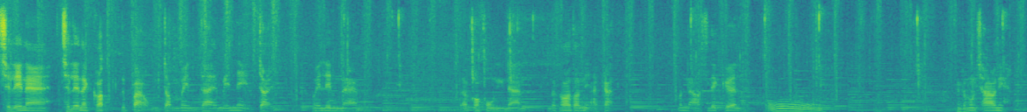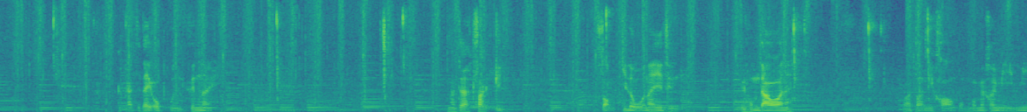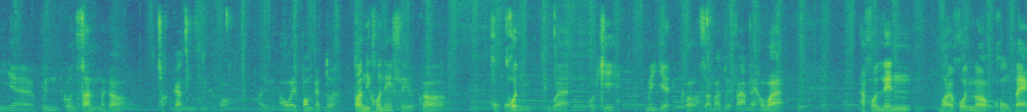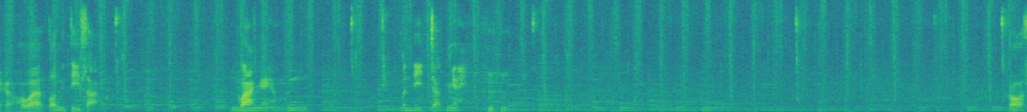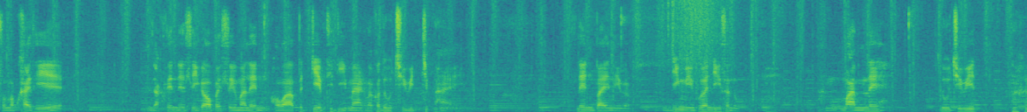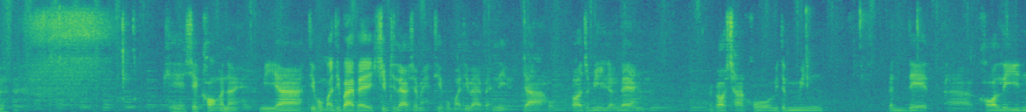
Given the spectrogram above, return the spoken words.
เชเลนาเชเลนากอตหรือเปล่าผมจำไม่ได้ไม่แน่ใจไม่เล่นนาน แล้วก็คงอีกนาน แล้วก็ตอนนี้อากาศมันหนาวเสียเลือเกินโอ้นี่กำลังเช้านี่อากาศจะได้อบอุ่นขึ้นหน่อย น่าจะสักอีก สองกิโลน่าจะถึงนี่ผมเดานะ ว่าตอนนี้ของผมก็ไม่ค่อยมีมีปืนกลสั้นแล้วก็ช็อกกันหนึ่งกระบอกเอาไว้ป้องกันตัว ตอนนี้คนในเซิร์ฟก็หกคนถือว่าโอเค ไม่เยอะก็สามารถไปฟาร์มได้เพราะว่า ถ้าคนเล่นร้อยคนก็คงแปลกอะเพราะว่าตอนนี้ตีสามมันว่างไงมัน มันดีจัดไง ก็สำหรับใครที่อยากเล่นเดซีก็ไปซื้อมาเล่น เพราะว่าเป็นเกมที่ดีมากแล้วก็ดูชีวิตจิบหาย เล่นไปนี่แบบ ยิ่งมีเพื่อนยิ่งสนุก มันเลย ดูชีวิต โอเคเช็คของกันหน่อย มียาที่ผมอธิบายไปคลิปที่แล้วใช่ไหมที่ผมอธิบายไปนี่ยาผมก็จะมีเหลืองแดง แล้วก็ชาโควิตามินเป็นเดทอ่า คอลีน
